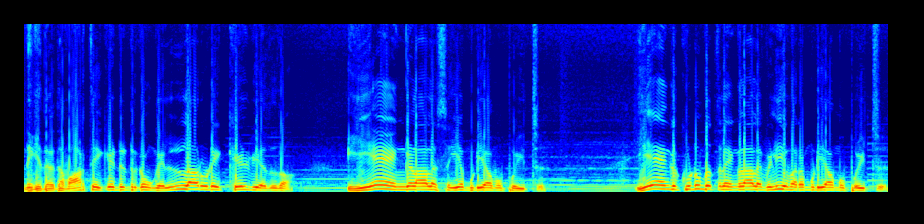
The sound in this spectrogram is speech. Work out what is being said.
இன்னைக்கு இந்த- வார்த்தையை கேட்டுட்டு இருக்க உங்க எல்லாருடைய கேள்வி அதுதான். ஏன் எங்களால் செய்ய முடியாமல் போயிற்று? ஏன் எங்கள் குடும்பத்தில் எங்களால் வெளியே வர முடியாமல் போயிற்று?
